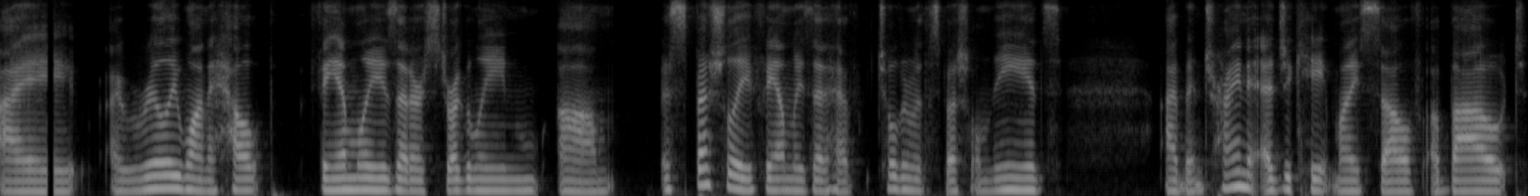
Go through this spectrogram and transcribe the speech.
I I really want to help families that are struggling, um, especially families that have children with special needs. I've been trying to educate myself about,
